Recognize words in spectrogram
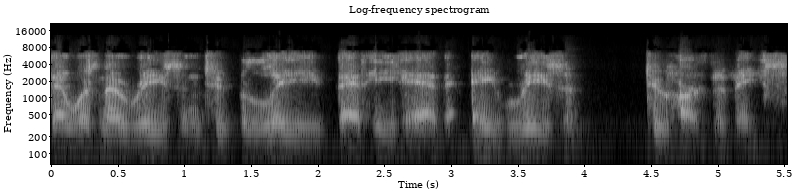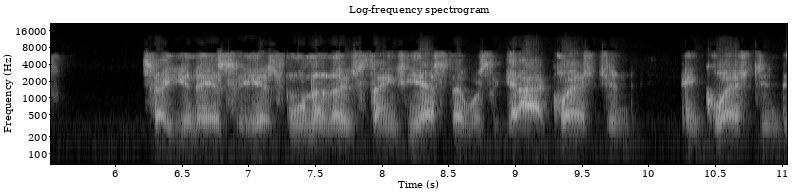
there was no reason to believe that he had a reason to hurt Denise. So, you know, it's, it's one of those things. Yes, there was a guy questioned and questioned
